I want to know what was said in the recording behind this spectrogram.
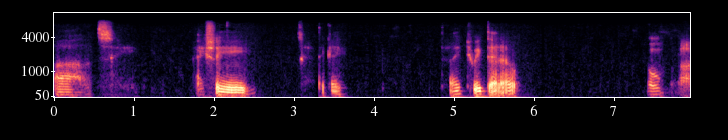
Uh, let's see. Actually, I think I did I tweet that out. Oh, uh,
